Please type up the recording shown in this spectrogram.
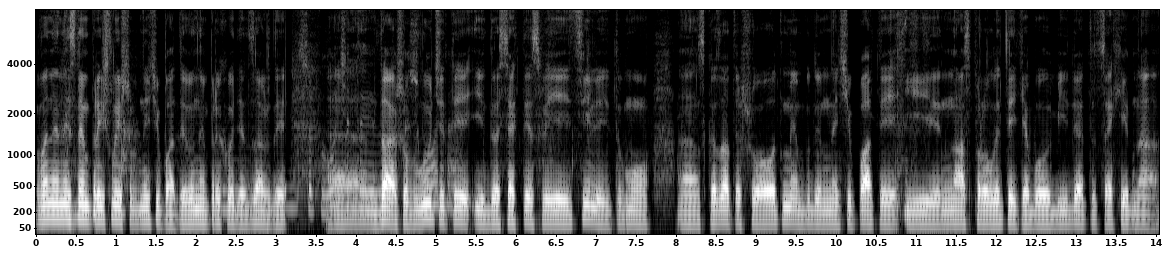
вони не з ним прийшли, щоб не чіпати. Вони приходять завжди. Щоб Е, влучити. да, щоб влучити і досягти своєї цілі. І тому е, сказати, що от ми будемо не чіпати і нас пролетить або обійде, то це хибна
